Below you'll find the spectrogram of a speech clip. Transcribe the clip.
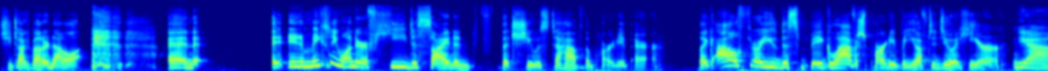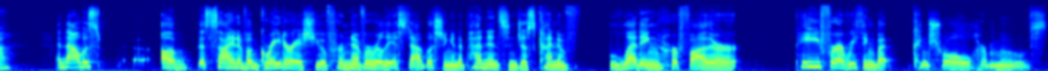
She talked about her dad a lot. and it, it makes me wonder if he decided that she was to have the party there. Like, I'll throw you this big lavish party, but you have to do it here. Yeah. And that was a, a sign of a greater issue of her never really establishing independence and just kind of letting her father pay for everything but control her moves.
